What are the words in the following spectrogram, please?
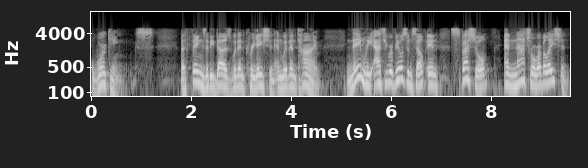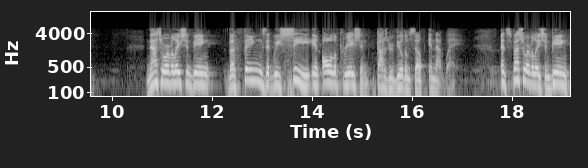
workings, the things that he does within creation and within time, namely as he reveals himself in special and natural revelation. Natural revelation being the things that we see in all of creation. God has revealed himself in that way. And special revelation being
